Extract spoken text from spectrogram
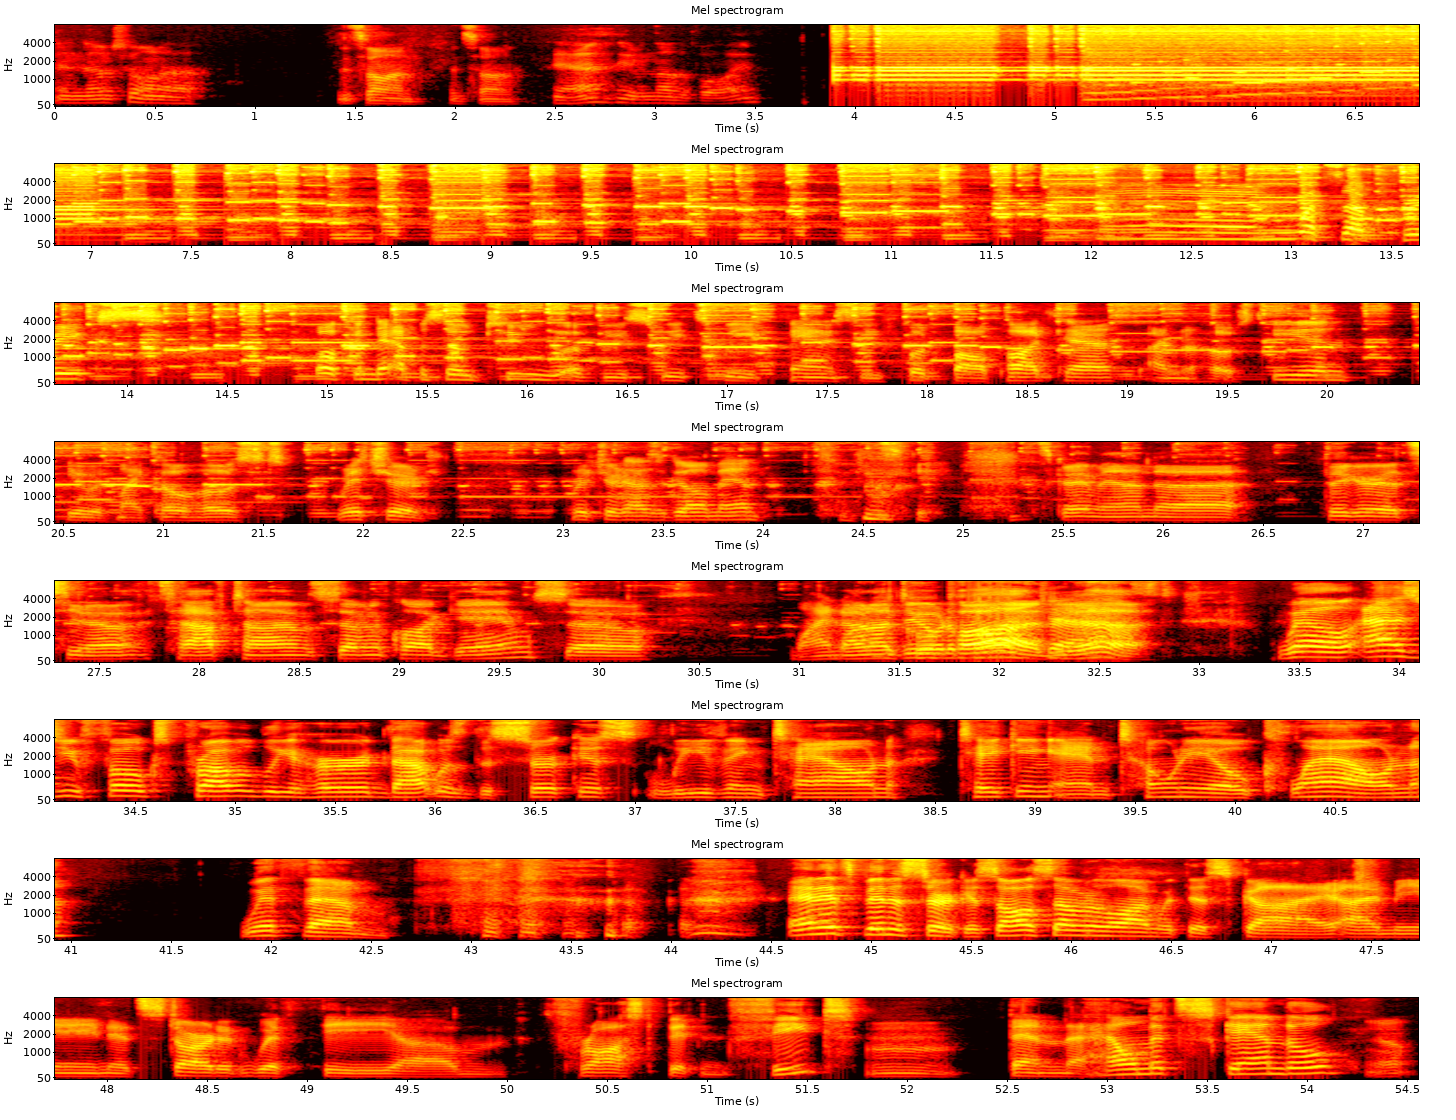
And don't you wanna? It's on. It's on. Yeah, even though the volume. And what's up, freaks? Welcome to episode two of the Sweet Sweet Fantasy Football Podcast. I'm your host, Ian, here with my co host, Richard. Richard, how's it going, man? It's great, man. Uh, figure it's you know it's halftime, it's seven o'clock game, so Why not, not do a pod? Yeah. Well, as you folks probably heard, that was the circus leaving town, taking Antonio Clown with them. and it's been a circus all summer long with this guy. I mean, it started with the um, frostbitten feet, mm, then the helmet scandal, yeah.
